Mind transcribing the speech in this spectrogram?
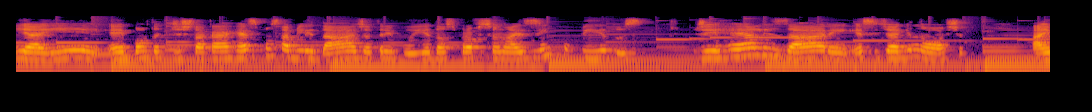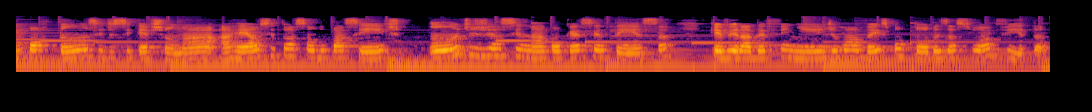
E aí é importante destacar a responsabilidade atribuída aos profissionais incumbidos de realizarem esse diagnóstico, a importância de se questionar a real situação do paciente antes de assinar qualquer sentença que virá definir de uma vez por todas a sua vida.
